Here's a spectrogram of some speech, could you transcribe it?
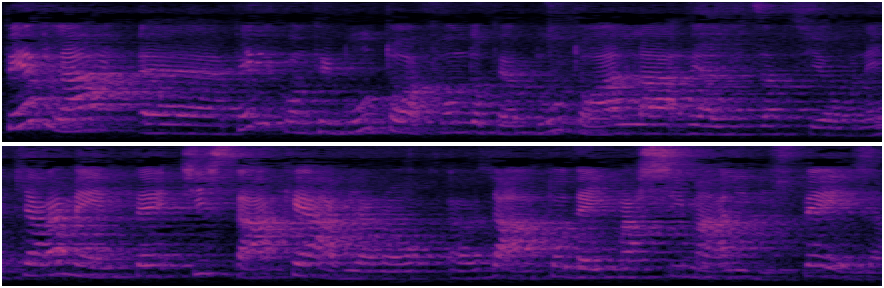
Per, la, eh, per, il contributo a fondo perduto alla realizzazione, chiaramente ci sta che abbiano eh, dato dei massimali di spesa,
